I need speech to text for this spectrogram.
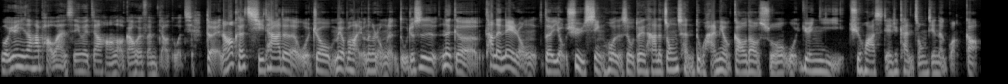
我愿意让他跑完，是因为这样好像老高会分比较多钱。对，然后可是其他的我就没有办法有那个容忍度，就是那个它的内容的有趣性，或者是我对它的忠诚度还没有高到说我愿意去花时间去看中间的广告，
